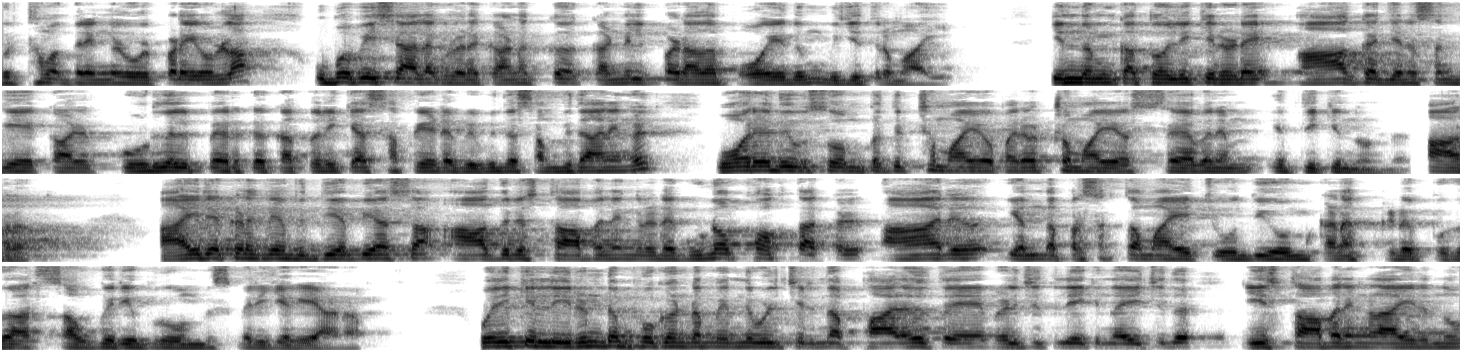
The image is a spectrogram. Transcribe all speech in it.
വൃദ്ധമന്ദിരങ്ങൾ ഉൾപ്പെടെയുള്ള ഉപവിശാലകളുടെ കണക്ക് കണ്ണിൽപ്പെടാതെ പോയതും വിചിത്രമായി. ഇന്നും കത്തോലിക്കരുടെ ആകെ ജനസംഖ്യയേക്കാൾ കൂടുതൽ പേർക്ക് കത്തോലിക്ക സഭയുടെ വിവിധ സംവിധാനങ്ങൾ ഓരോ ദിവസവും പ്രത്യക്ഷമായോ പരോക്ഷമായോ സേവനം എത്തിക്കുന്നുണ്ട്. ആറ്. ആയിരക്കണക്കിന് വിദ്യാഭ്യാസ ആതുര സ്ഥാപനങ്ങളുടെ ഗുണഭോക്താക്കൾ ആര് എന്ന പ്രസക്തമായ ചോദ്യവും കണക്കെടുപ്പുകാർ സൗകര്യപൂർവം വിസ്മരിക്കുകയാണ്. ഒരിക്കൽ ഇരുണ്ട ഭൂഖണ്ഡം എന്ന് വിളിച്ചിരുന്ന ഭാരതത്തെ വെളിച്ചത്തിലേക്ക് നയിച്ചത് ഈ സ്ഥാപനങ്ങളായിരുന്നു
